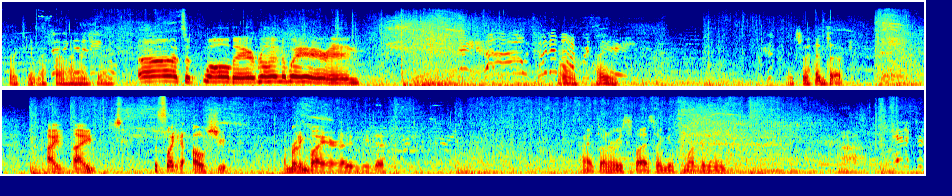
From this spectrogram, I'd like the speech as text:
Before I can get my 500 shot. Oh, it's a wall there. Run away, Aaron. Say hello to Oh, hey. Thanks for the heads up. I I. It's like a, oh shoot. I'm running by Aaron. I didn't mean to. Alright, throwing a resupply so I can get some more grenades. Canisters.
